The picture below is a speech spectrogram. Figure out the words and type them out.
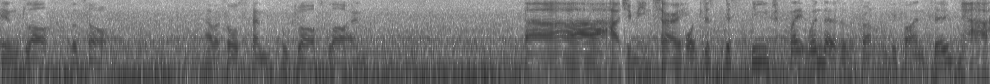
in glass to the top. Have a sort of central glass line, uh, how do you mean? Sorry. or just just huge plate windows at the front would be fine too. Yeah.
